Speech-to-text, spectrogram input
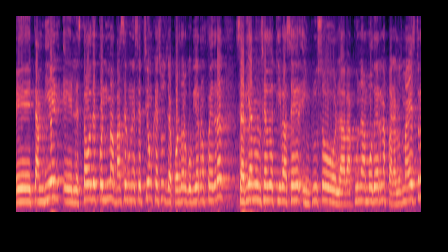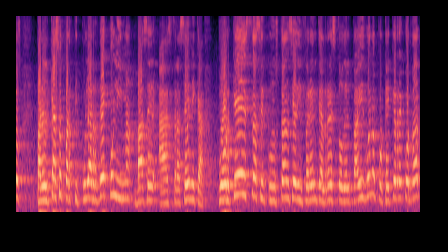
eh, también el estado de Colima va a ser una excepción, Jesús, de acuerdo al gobierno federal. Se había anunciado que iba a ser incluso la vacuna moderna para los maestros. Para el caso particular de Colima va a ser AstraZeneca. ¿Por qué esta circunstancia diferente al resto del país? Bueno, porque hay que recordar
